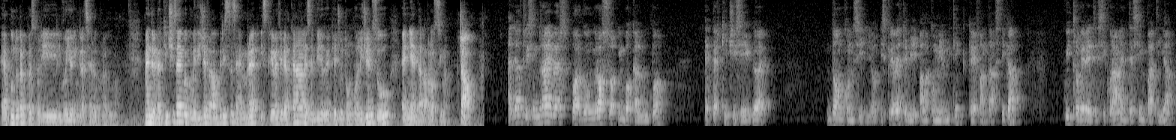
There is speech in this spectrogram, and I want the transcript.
e appunto per questo li, li voglio ringraziare ad uno ad uno. Mentre per chi ci segue, come dice Fabris sempre, iscrivetevi al canale se il video vi è piaciuto un pollice in su e niente, alla prossima. Ciao! Agli altri sim drivers porgo un grosso in bocca al lupo e per chi ci segue do un consiglio, iscrivetevi alla community che è fantastica, qui troverete sicuramente simpatia,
